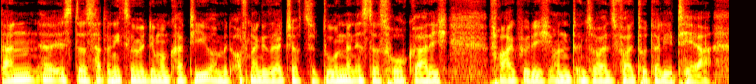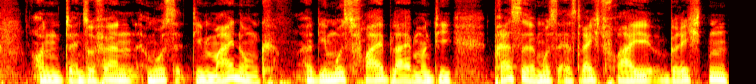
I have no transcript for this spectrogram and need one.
dann äh, ist das, hat das nichts mehr mit Demokratie und mit offener Gesellschaft zu tun, dann ist das hochgradig fragwürdig und im Zweifelsfall totalitär. Und insofern muss die Meinung die muss frei bleiben und die Presse muss erst recht frei berichten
